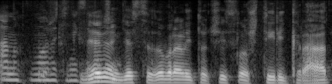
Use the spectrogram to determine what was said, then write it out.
áno, môžete, nech sa Neviem, kde ste zobrali to číslo 4 krát,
